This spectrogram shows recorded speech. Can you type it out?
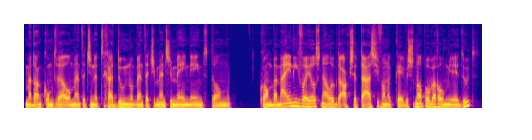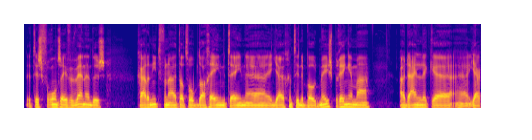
Maar dan komt wel, op het moment dat je het gaat doen, op het moment dat je mensen meeneemt, dan kwam bij mij in ieder geval heel snel ook de acceptatie van: oké, we snappen waarom je het doet. Het is voor ons even wennen, dus ga er niet vanuit dat we op dag één meteen uh, juichend in de boot meespringen. Maar uiteindelijk uh, uh, ja,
